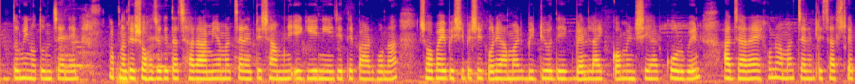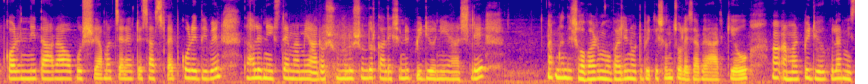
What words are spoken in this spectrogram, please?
একদমই নতুন চ্যানেল। আপনাদের সহযোগিতা ছাড়া আমি আমার চ্যানেলটি সামনে এগিয়ে নিয়ে যেতে পারব না। সবাই বেশি বেশি করে আমার ভিডিও দেখবেন লাইক কমেন্ট শেয়ার করবেন। আর যারা এখনও আমার চ্যানেলটি সাবস্ক্রাইব করেননি, তারা অবশ্যই আমার চ্যানেলটি সাবস্ক্রাইব করে দিবেন। তাহলে নেক্সট টাইম আমি আরও সুন্দর সুন্দর কালেকশনের ভিডিও নিয়ে আসলে আপনাদের সবার মোবাইলে নোটিফিকেশন চলে যাবে আর কেউ আমার ভিডিওগুলো মিস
